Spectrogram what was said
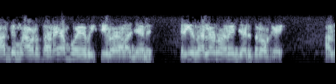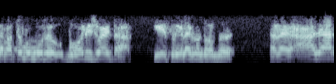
ആദ്യം അവിടെ തടയാൻ പോയ വ്യക്തിയിൽ ഒരാളാണ് ഞാൻ എനിക്ക് നല്ലോണം അറിയാം ചരിത്രമൊക്കെ. അന്ന് പത്ത് മുന്നൂറ് പോലീസുമായിട്ടാ ഈ സ്ത്രീകളെ കൊണ്ടുവന്നത്. അത് ആചാര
